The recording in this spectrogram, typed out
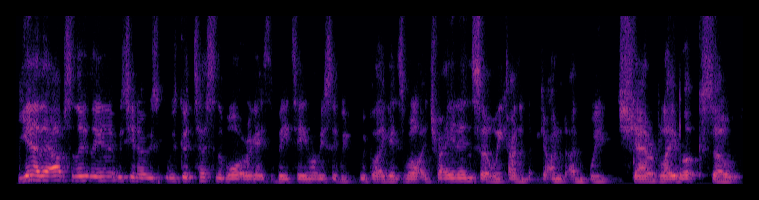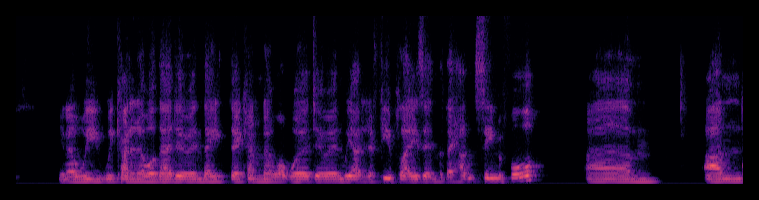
Yeah, they absolutely. And it was, you know, it was, it was good testing the water against the B team. Obviously, we, we play against them a lot in training, so we kind of and, and we share a playbook. So you know, we we kind of know what they're doing. They they kind of know what we're doing. We added a few plays in that they hadn't seen before, um, and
